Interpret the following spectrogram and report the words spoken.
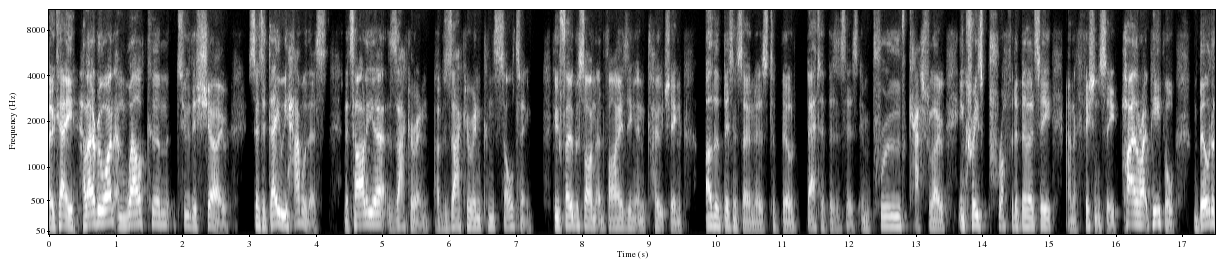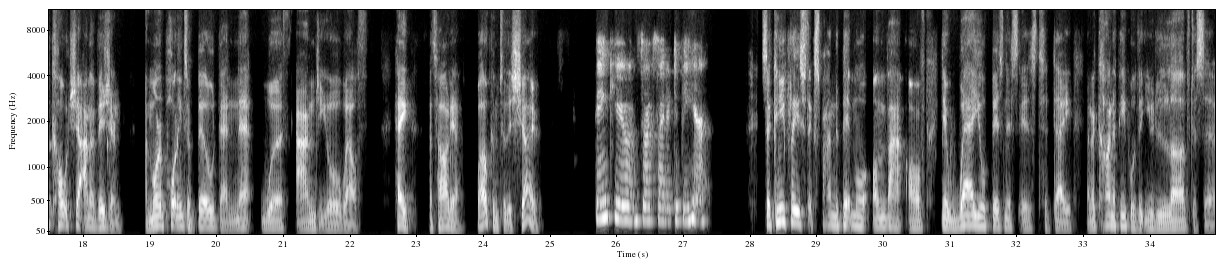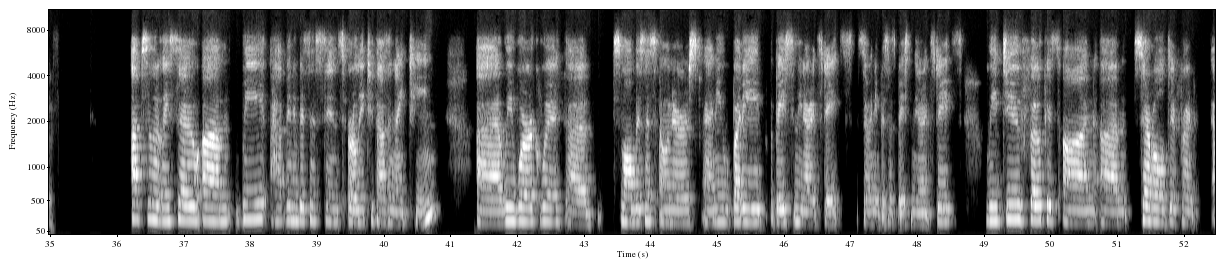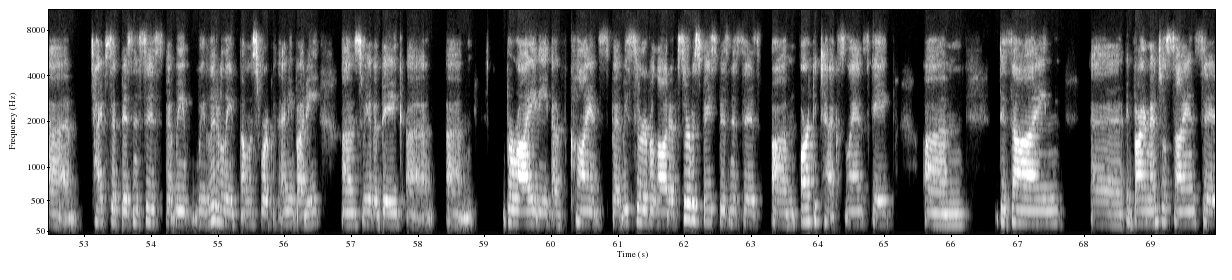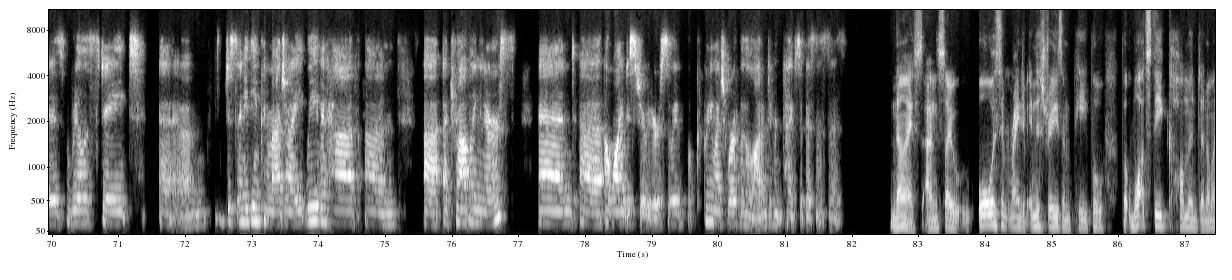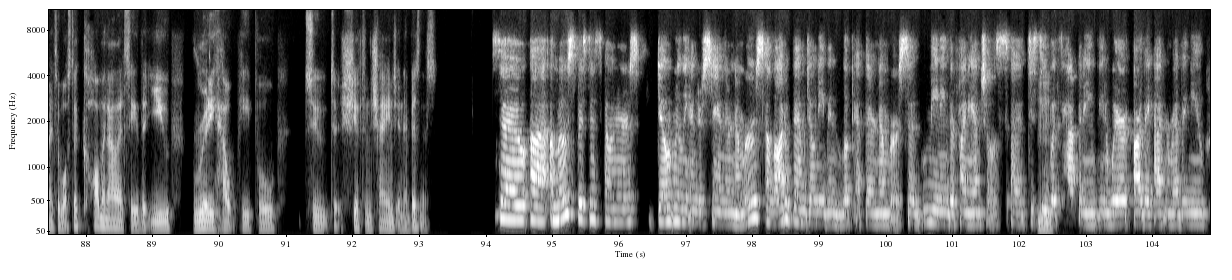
Okay, hello everyone, and welcome to the show. So today we have with us Natalia Zacharin of Zacharin Consulting, who focus on advising and coaching other business owners to build better businesses, improve cash flow, increase profitability and efficiency, hire the right people, build a culture and a vision, and more importantly, to build their net worth and your wealth. Hey, Natalia, welcome to the show. Thank you. I'm so excited to be here. So can you please expand a bit more on that of you know where your business is today and the kind of people that you'd love to serve? Absolutely. So um, we have been in business since early 2019. Uh, we work with uh, small business owners, anybody based in the United States. So any business based in the United States. We do focus on um, several different um, types of businesses, but we we literally almost work with anybody. Um, so we have a big uh, um, variety of clients, but we serve a lot of service-based businesses, um, architects, landscape, um, design, uh, environmental sciences, real estate, um, just anything you can imagine. I, we even have um, uh, a traveling nurse and uh, a wine distributor. So we pretty much work with a lot of different types of businesses. Nice. And so all this range of industries and people, but what's the common denominator? What's the commonality that you really help people to to shift and change in their business? So uh, most business owners don't really understand their numbers. A lot of them don't even look at their numbers, so meaning their financials uh, to see Mhm. what's happening. You know, where are they at in revenue?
